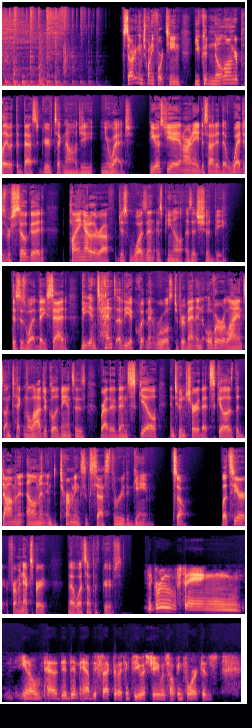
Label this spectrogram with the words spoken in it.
Starting in 2014, you could no longer play with the best groove technology in your wedge. The USGA and R&A decided that wedges were so good, playing out of the rough just wasn't as penal as it should be. This is what they said. The intent of the equipment rules to prevent an over reliance on technological advances rather than skill and to ensure that skill is the dominant element in determining success through the game. So let's hear from an expert about what's up with grooves. The groove thing, you know, had it didn't have the effect that I think the USGA was hoping for because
